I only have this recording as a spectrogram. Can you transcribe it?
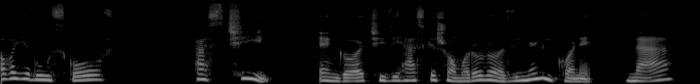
آقای بوس گفت پس چی؟ انگار چیزی هست که شما رو راضی نمی‌کنه. نه؟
